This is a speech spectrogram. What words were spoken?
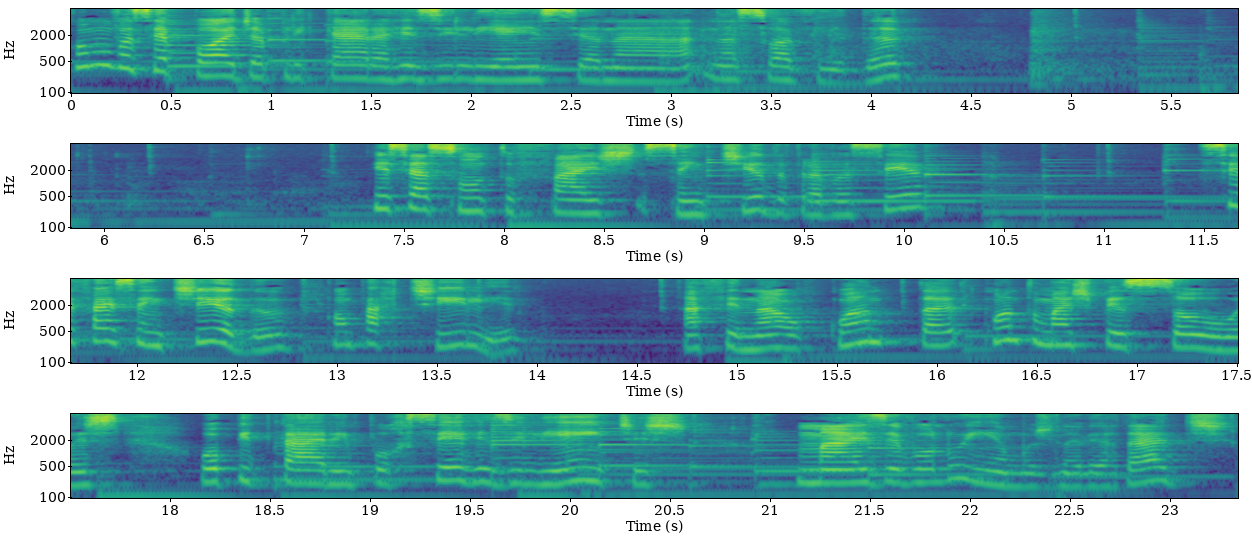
Como você pode aplicar a resiliência na, na sua vida? Esse assunto faz sentido para você? Se faz sentido, compartilhe. Afinal, quanta, quanto mais pessoas optarem por ser resilientes, mais evoluímos, não é verdade?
